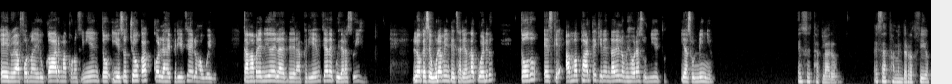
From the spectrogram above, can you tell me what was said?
Eh, nueva forma de educar, más conocimiento, y eso choca con las experiencias de los abuelos, que han aprendido de la, de la experiencia de cuidar a su hijo. Lo que seguramente estarían de acuerdo todo es que ambas partes quieren darle lo mejor a sus nietos y a sus niños. Eso está claro. Exactamente, Rocío.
